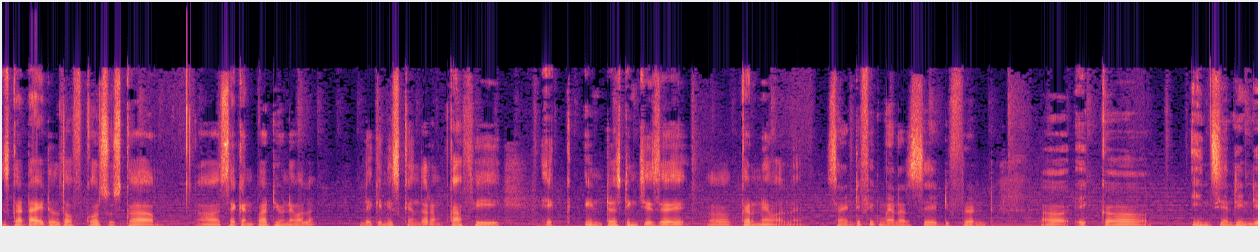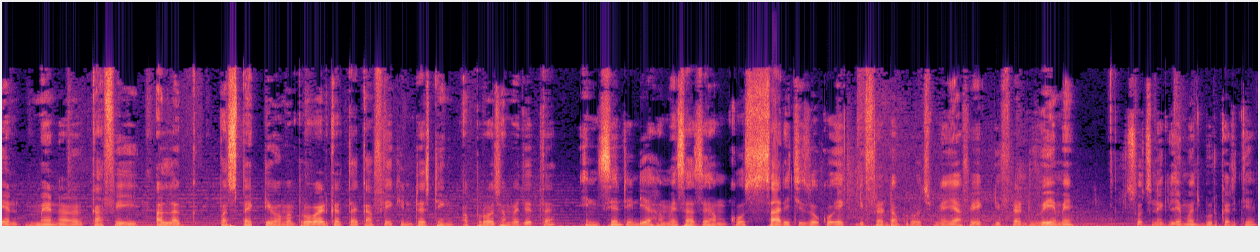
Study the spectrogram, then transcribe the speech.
इसका टाइटल तो ऑफकोर्स उसका सेकंड पार्ट होने वाला लेकिन इसके अंदर हम काफ़ी एक इंटरेस्टिंग चीज़ें करने वाले हैं। साइंटिफिक मैनर से डिफरेंट एक एंशियंट इंडियन मैनर काफ़ी अलग पर्सपेक्टिव हमें प्रोवाइड करता है, काफ़ी एक इंटरेस्टिंग अप्रोच हमें देता है। एंशियंट इंडिया हमेशा से हमको सारी चीज़ों को एक डिफरेंट अप्रोच में या फिर एक डिफरेंट वे में सोचने के लिए मजबूर करती है।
